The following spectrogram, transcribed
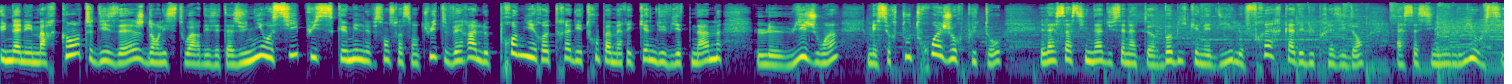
Une année marquante, disais-je, dans l'histoire des États-Unis aussi, puisque 1968 verra le premier retrait des troupes américaines du Vietnam le 8 juin, mais surtout trois jours plus tôt, l'assassinat du sénateur Bobby Kennedy, le frère cadet du président, assassiné lui aussi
